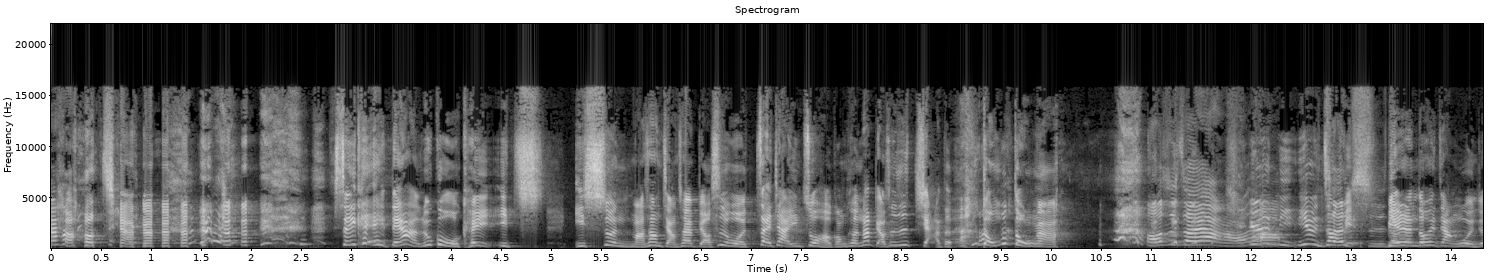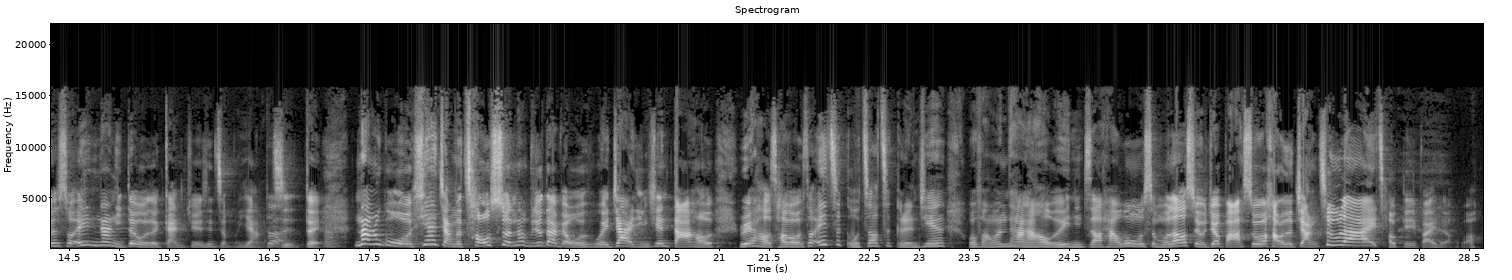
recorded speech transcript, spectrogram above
要好好讲啊，谁可以？等一下，如果我可以一直。一瞬马上讲出来，表示我在家已经做好功课，那表示是假的，你懂不懂啊？哦，是这样哦，因为你因为你知道别别人都会这样问，就是说，哎、欸，那你对我的感觉是怎么样？对，对、嗯。那如果我现在讲的超顺，那不就代表我回家已经先打好、ready 好草稿？我说，哎、欸，这个我知道这个人今天我访问他，然后我就已经知道他要问我什么了，所以我就要把他说好的讲出来，超给白的好不好？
